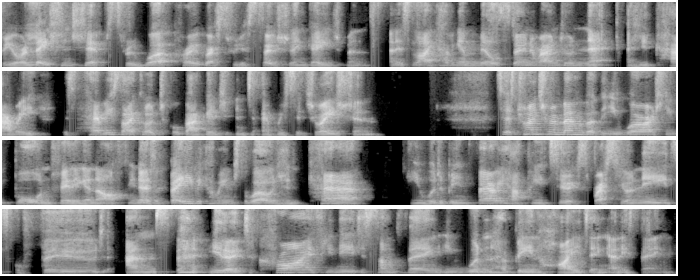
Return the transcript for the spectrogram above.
through your relationships, through work progress, through your social engagements. And it's like having a millstone around your neck as you carry this heavy psychological baggage into every situation. So it's trying to remember that you were actually born feeling enough. You know, as a baby coming into the world, you didn't care you would have been very happy to express your needs for food and you know to cry if you needed something you wouldn't have been hiding anything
